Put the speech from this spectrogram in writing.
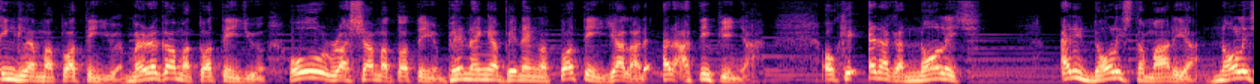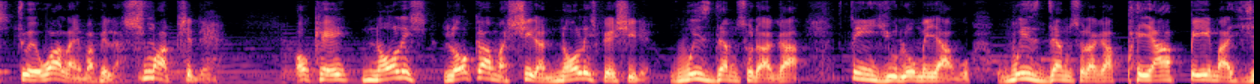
အင်္ဂလန်မှာတွားတင်ယူအမေရိကမှာတွားတင်ယူဟိုးရုရှားမှာတွားတင်ယူဘယ်နိုင်ငံဘယ်နိုင်ငံတွားတင်ရလာတဲ့အဲ့ဒါအသိပညာ okay အဲ့ဒါက knowledge အဲ့ဒီ knowledge သမားတွေက knowledge ကျွယ်ဝလာရင်ဘာဖြစ်လဲ smart ဖြစ်တယ် okay knowledge လောကမှာရှိတာ knowledge ပဲရှိတယ် wisdom ဆိုတာက သင်ယူလို့မရဘူး wisdom ဆိုတာကဖျားပေးမှရ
